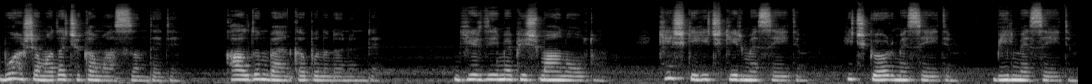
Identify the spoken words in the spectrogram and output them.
Bu aşamada çıkamazsın dedi. Kaldım ben kapının önünde. Girdiğime pişman oldum. Keşke hiç girmeseydim, hiç görmeseydim, bilmeseydim.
